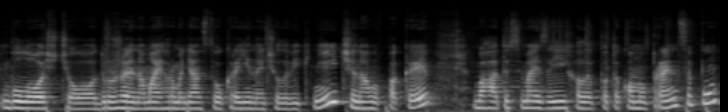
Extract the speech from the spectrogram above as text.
було, що дружина має громадянство України, чоловік ні, чи навпаки. Багато сімей заїхали по такому принципу.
